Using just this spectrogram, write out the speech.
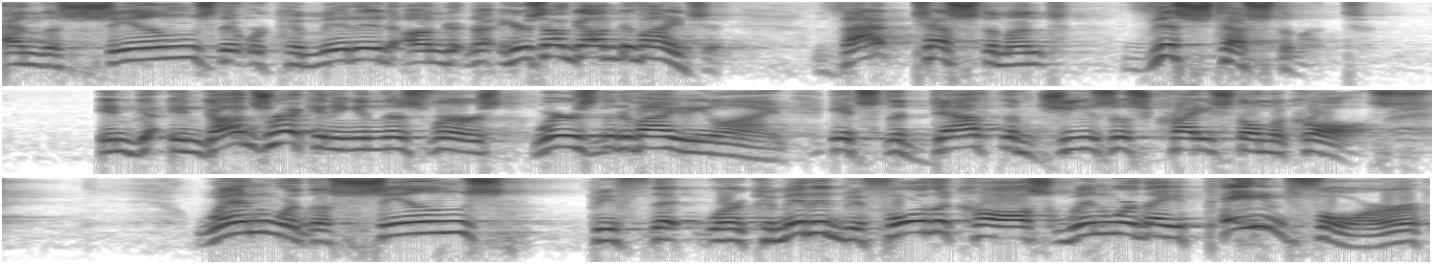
And the sins that were committed under, now here's how God divides it that testament, this testament. In, in God's reckoning in this verse, where's the dividing line? It's the death of Jesus Christ on the cross. When were the sins that were committed before the cross, when were they paid for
